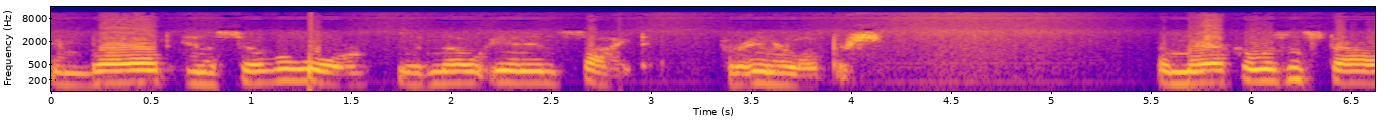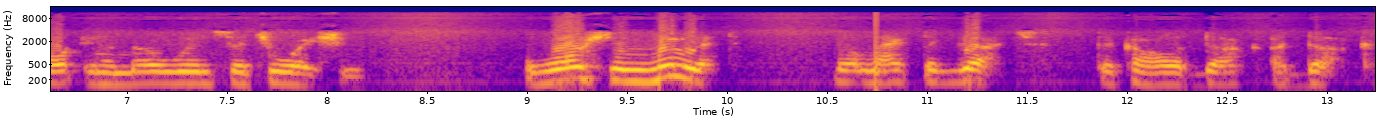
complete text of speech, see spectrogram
embroiled in a civil war with no end in sight for interlopers. America was installed in a no-win situation. Washington knew it, but lacked the guts to call a duck a duck.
